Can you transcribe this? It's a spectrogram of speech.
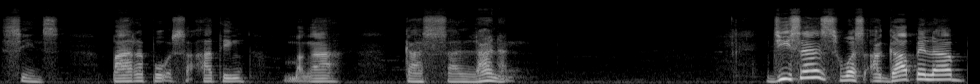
sins para po sa ating mga kasalanan. Jesus was agape love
